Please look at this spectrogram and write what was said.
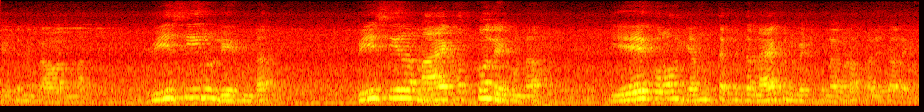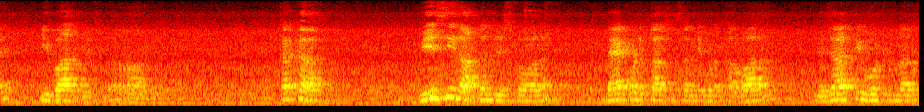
చైతన్యం కావాలన్నా బీసీలు లేకుండా బీసీల నాయకత్వం లేకుండా ఏ కులం ఎంత పెద్ద నాయకుని పెట్టుకున్నా కూడా ఫలితాలు అయితే ఈ భారతదేశంలో రావు. కనుక బీసీలు అర్థం చేసుకోవాలా? బ్యాక్వర్డ్ క్లాసెస్ అన్నీ కూడా కావాలా? మెజార్టీ ఓట్లు ఉన్నారు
